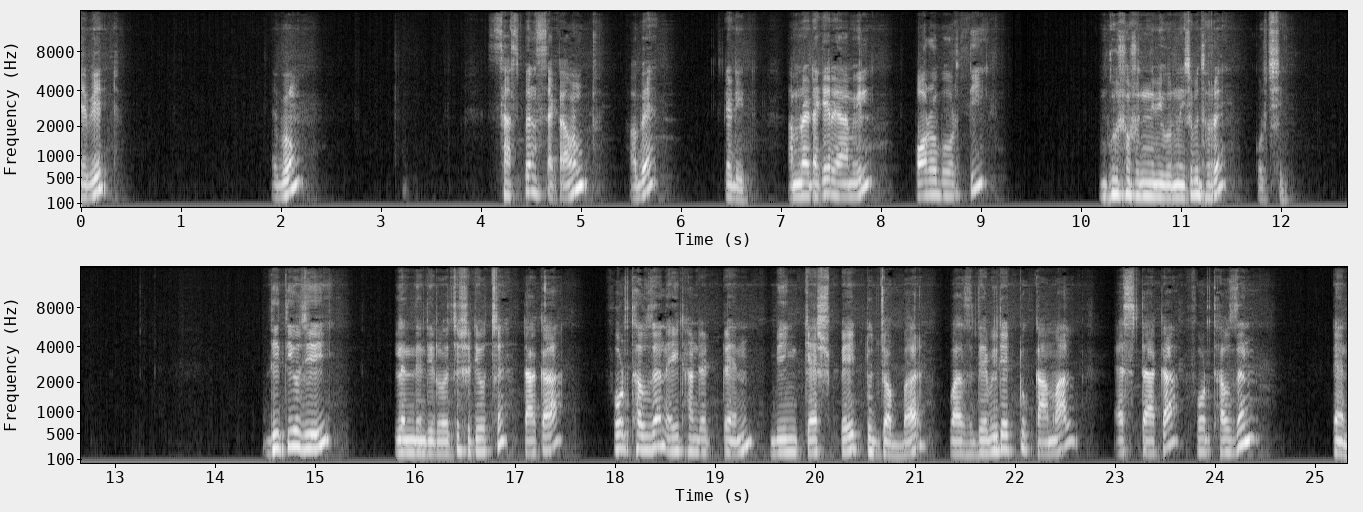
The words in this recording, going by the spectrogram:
ডেবিট এবং সাসপেন্স অ্যাকাউন্ট হবে ক্রেডিট আমরা এটাকে রেয়ামিল পরবর্তী ভুল সংশোধনী বিবরণ হিসেবে ধরে করছি। দ্বিতীয় যেই লেনদেনটি রয়েছে সেটি হচ্ছে টাকা four thousand eight hundred ten being cash paid to Jabbar was debited to Kamal as টাকা ফোর থাউজেন্ড টেন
